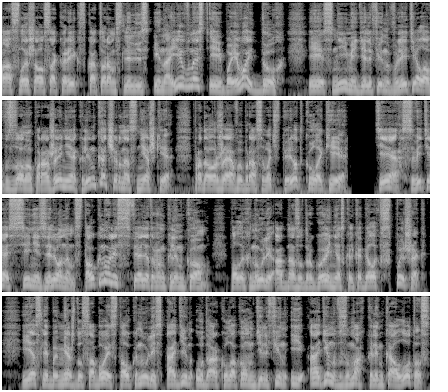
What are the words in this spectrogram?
Послышался крик, в котором слились и наивность, и боевой дух, и с ними дельфин влетела в зону поражения клинка Черноснежки, продолжая выбрасывать вперед кулаки. Те, светясь сине-зелёным, столкнулись с фиолетовым клинком, полыхнули одна за другой несколько белых вспышек. Если бы между собой столкнулись один удар кулаком дельфин и один взмах клинка лотос,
